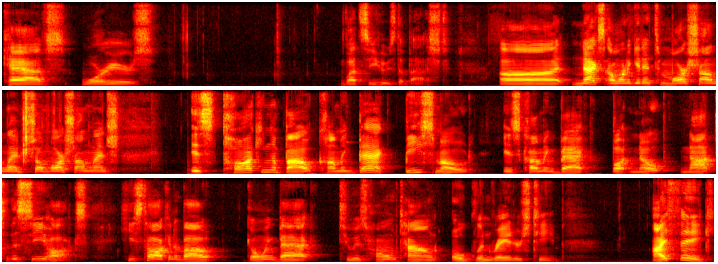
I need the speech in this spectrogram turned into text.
Cavs Warriors let's see who's the best. Uh, next, I want to get into Marshawn Lynch. So Marshawn Lynch is talking about coming back. Beast mode is coming back, but nope, not to the Seahawks. He's talking about going back to his hometown Oakland Raiders team. I think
